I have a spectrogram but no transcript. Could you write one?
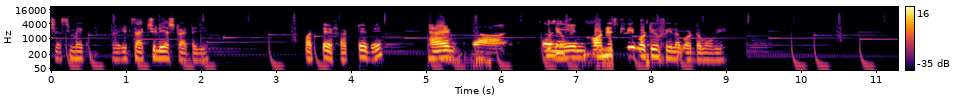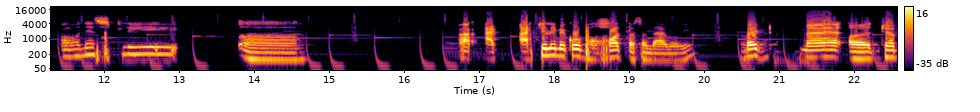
चेस में इट्स एक्चुअली अ स्ट्रेटजी फट्टे फट्टे बे। And honestly what you feel about the movie honestly actually मेरे को बहुत पसंद आया मूवी बट मैं uh, जब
